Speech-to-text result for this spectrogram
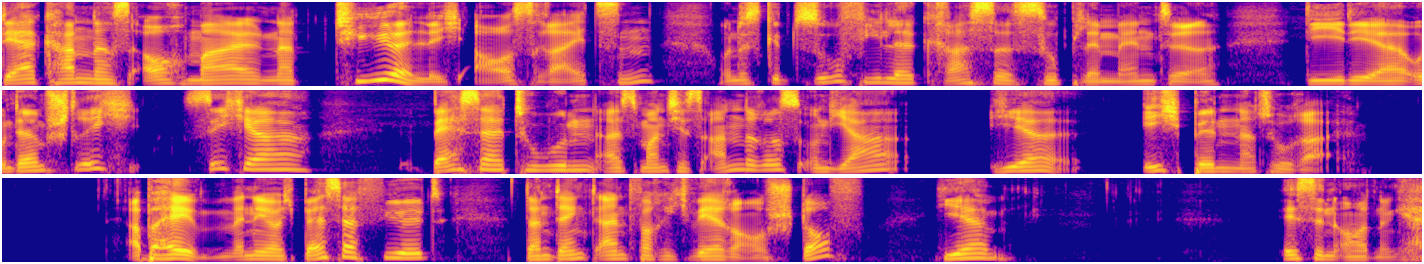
der kann das auch mal natürlich ausreizen. Und es gibt so viele krasse Supplemente, die dir unterm Strich sicher besser tun als manches anderes. Und ja, hier, ich bin natural. Aber hey, wenn ihr euch besser fühlt, dann denkt einfach, ich wäre aus Stoff. Hier ist in Ordnung. Ja,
